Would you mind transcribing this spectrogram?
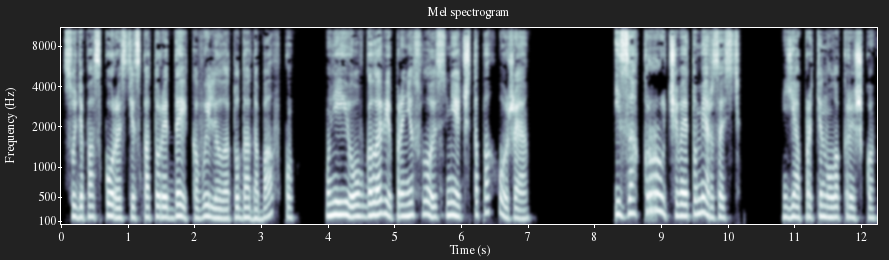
Судя по скорости, с которой Дейка вылила туда добавку, у нее в голове пронеслось нечто похожее. «И закручивай эту мерзость!» Я протянула крышку.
